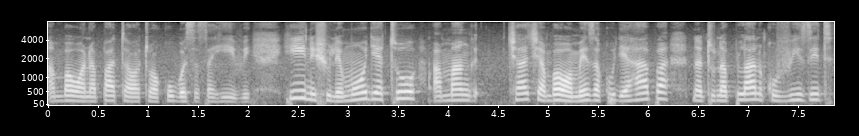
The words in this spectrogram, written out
ambao wanapata watu wakubwa sasa hivi. Hii ni shule moja tu among chache ambao wameweza kuja hapa na tuna plan kuvisit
